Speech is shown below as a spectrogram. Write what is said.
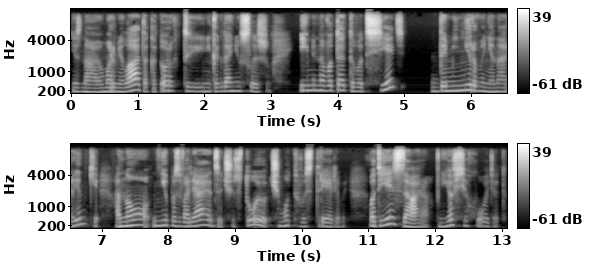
не знаю, мармелад, о которых ты никогда не услышал. именно вот эта вот сеть доминирование на рынке, оно не позволяет зачастую чему-то выстреливать. Вот есть Zara, в нее все ходят.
